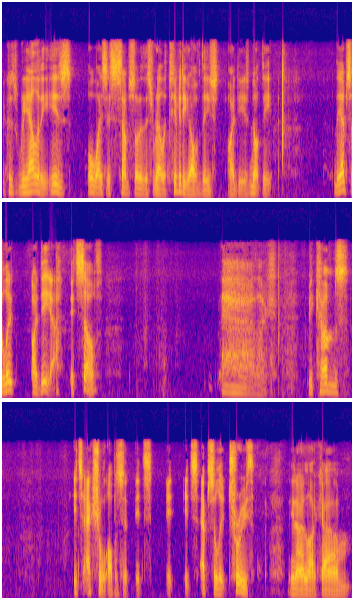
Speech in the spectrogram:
because reality is always this some sort of this relativity of these ideas, not the the absolute idea itself. like becomes its actual opposite. It's it it's absolute truth. You know, like um,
